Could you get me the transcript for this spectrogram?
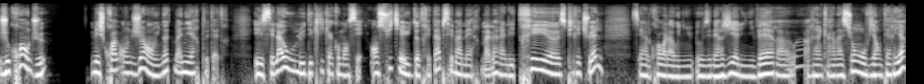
je crois en Dieu, mais je crois en Dieu en une autre manière peut-être. Et c'est là où le déclic a commencé. Ensuite, il y a eu d'autres étapes, c'est ma mère. Ma mère, elle est très euh, spirituelle, c'est elle croit voilà aux, énergies, à l'univers, à, la réincarnation, aux vies antérieures.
